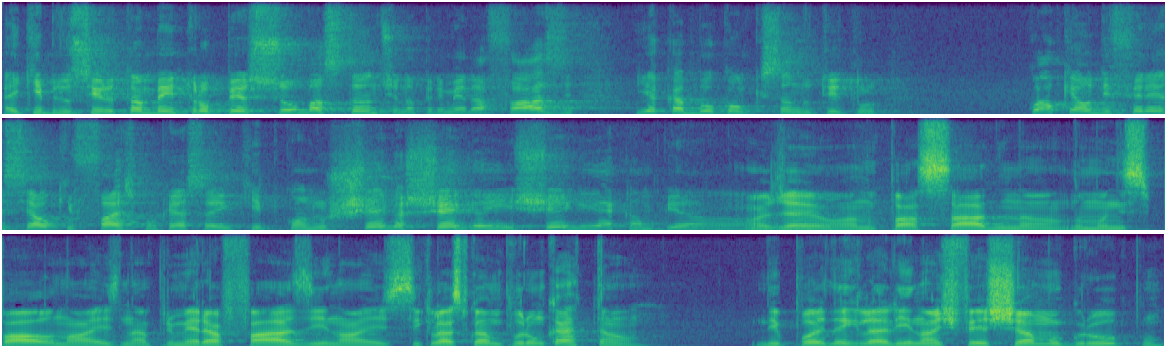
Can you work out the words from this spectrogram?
A equipe do Ciro também tropeçou bastante na primeira fase e acabou conquistando o título. Qual que é o diferencial que faz com que essa equipe, quando chega, chega e chega e é campeão? Rogério, ano passado no, no Municipal, nós na primeira fase, nós se classificamos por um cartão. Depois daquilo ali, nós fechamos o grupo.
